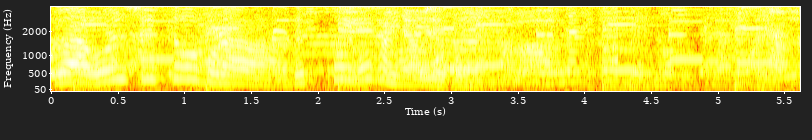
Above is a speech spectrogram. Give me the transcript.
うわ美味しそうほら。絶対ご飯に合うよこれち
